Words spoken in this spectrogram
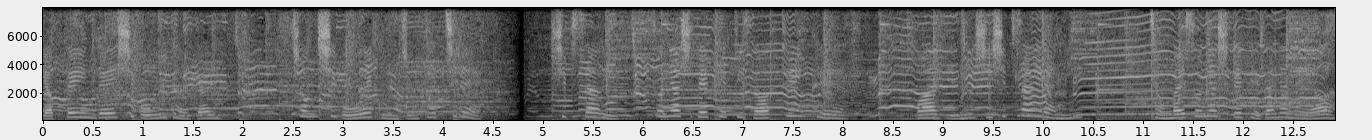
역대인데 15위 덜덜. 총 15회 공중파 7회. 14위 소녀시대 테티서 트윙클. 와 유닛이 14위라니. 정말 소녀시대 대단하네요.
